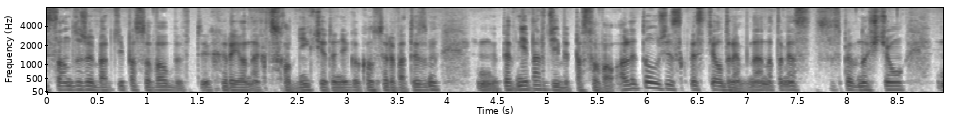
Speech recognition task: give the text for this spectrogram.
Sądzę, że bardziej pasowałby w tych rejonach wschodnich, gdzie ten jego konserwatyzm m, pewnie bardziej by pasował, ale to już jest kwestia odrębna. Natomiast z pewnością e,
